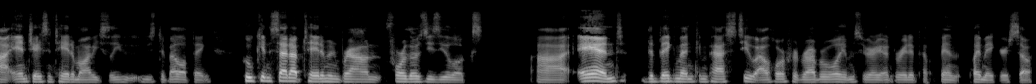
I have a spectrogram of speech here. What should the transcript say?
uh, and Jayson Tatum, obviously, who, who's developing, who can set up Tatum and Brown for those easy looks. Uh, and the big men can pass too. Al Horford, Robert Williams, very underrated playmakers. So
